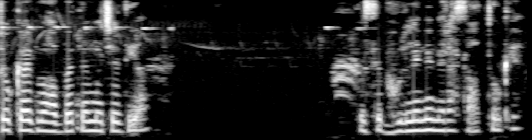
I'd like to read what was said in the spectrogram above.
जो कर्ब मोहब्बत ने मुझे दिया उसे भूलने में मेरा साथ दोगे?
